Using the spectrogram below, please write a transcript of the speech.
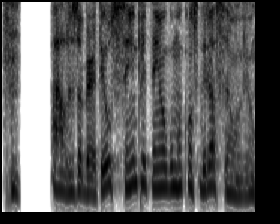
ah, Luiz Alberto, eu sempre tenho alguma consideração, viu?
